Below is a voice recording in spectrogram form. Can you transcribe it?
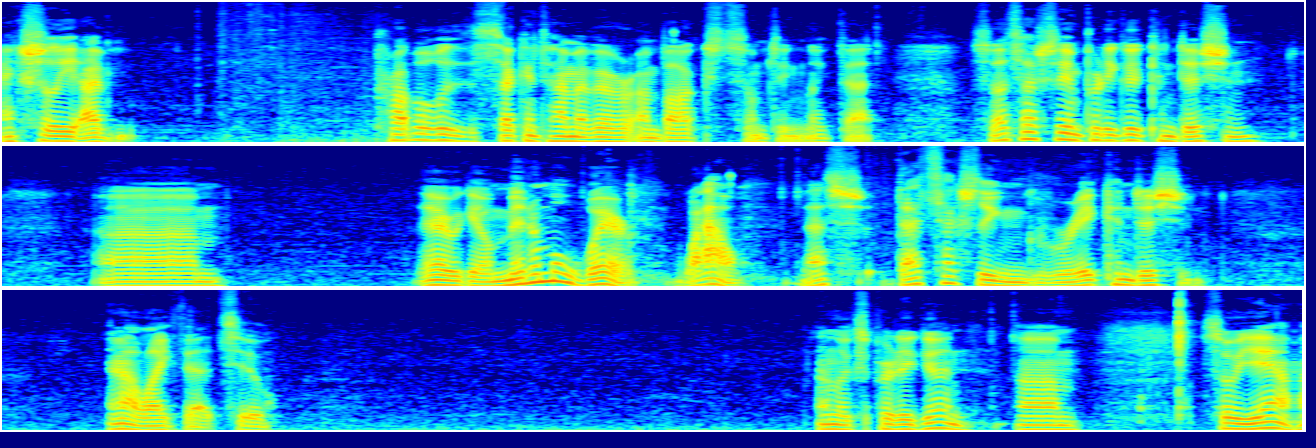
Actually I've probably the second time I've ever unboxed something like that so that's actually in pretty good condition. Um, there we go minimal wear wow that's that's actually in great condition and I like that too looks pretty good. Um, so yeah,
